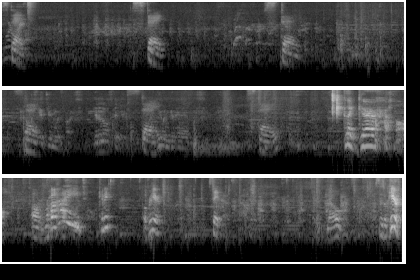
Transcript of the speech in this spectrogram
Stay. Stay. Stay. Stay. Stay. Good girl. All right. Come here. Over here. Sit. No. Sizzle here.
